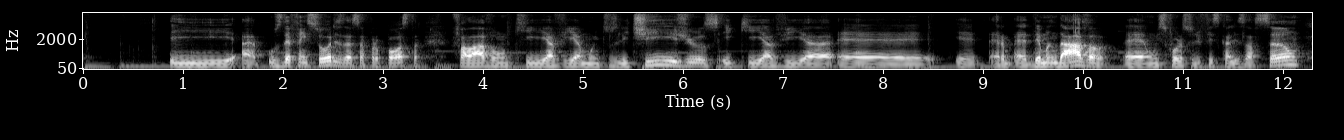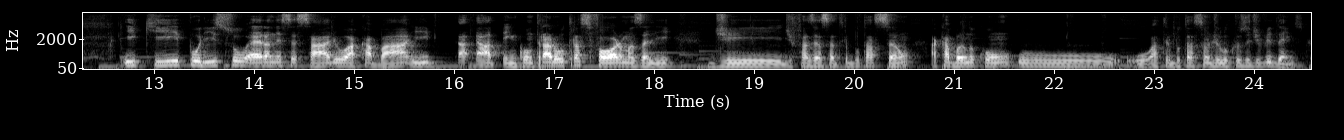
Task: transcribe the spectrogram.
E é, os defensores dessa proposta falavam que havia muitos litígios e que havia é, é, demandava é, um esforço de fiscalização e que por isso era necessário acabar e a, a, encontrar outras formas ali de, de fazer essa tributação, acabando com o, o, a tributação de lucros e dividendos.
